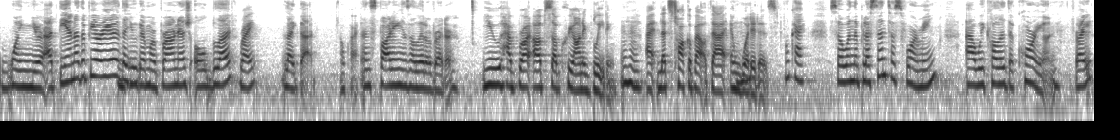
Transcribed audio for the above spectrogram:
when you're at the end of the period that you get more brownish old blood, Right? like that. Okay. And spotting is a little redder. You have brought up subchorionic bleeding. Mm-hmm. Uh, let's talk about that and what it is. Okay, so when the placenta is forming, uh, we call it the chorion, right?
